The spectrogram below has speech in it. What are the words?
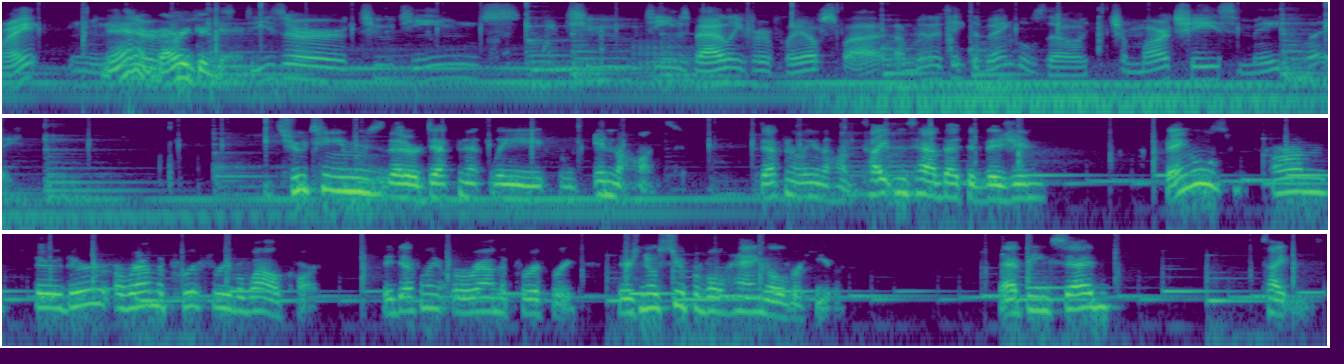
right? I mean, Yeah, very good game. These are two teams, two teams battling for a playoff spot. I'm gonna take the Bengals though. Ja'Marr Chase may play. Two teams that are definitely in the hunt. Definitely in the hunt. Titans have that division. Bengals are on they're they're around the periphery of a wild card. They definitely are around the periphery. There's no Super Bowl hangover here. That being said, Titans.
